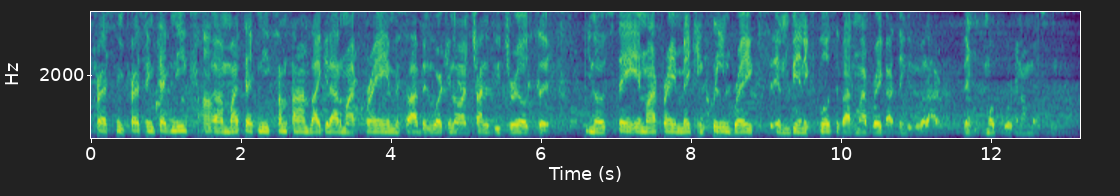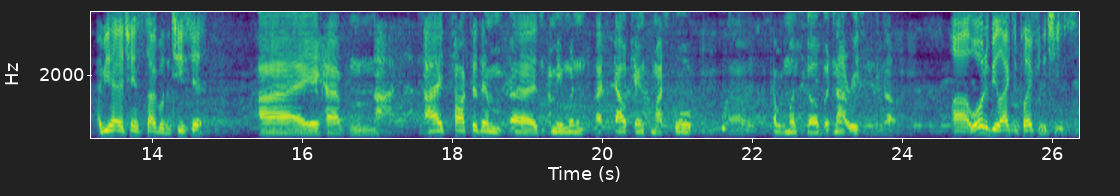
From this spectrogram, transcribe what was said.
pressing pressing technique. Uh-huh. Um, my technique sometimes I get out of my frame, and so I've been working on trying to do drills to you know, stay in my frame, making clean breaks and being explosive out of my break, I think is what I've been working on mostly. Have you had a chance to talk with the Chiefs yet? I have not. I talked to them. Uh, I mean, when a scout came to my school uh, a couple months ago, but not recently. No. Uh, what would it be like to play for the Chiefs?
